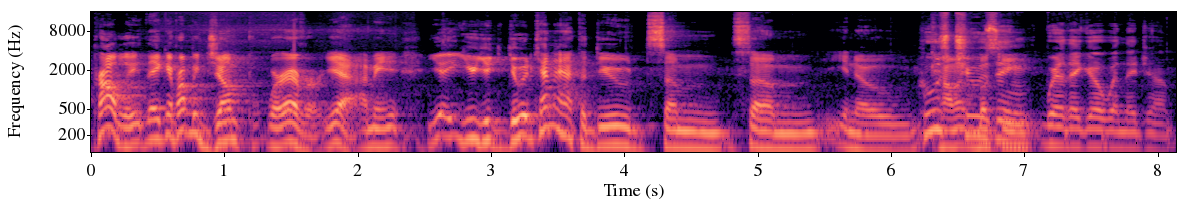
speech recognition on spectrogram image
probably they can probably jump wherever. Yeah, I mean, you you, you would kind of have to do some some you know Who's choosing booky- where they go when they jump?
